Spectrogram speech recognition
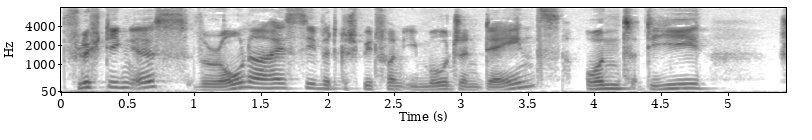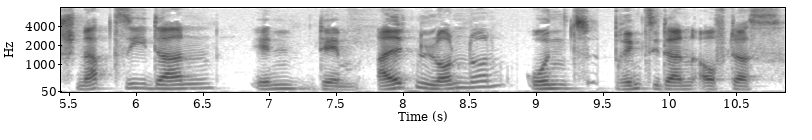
Flüchtigen ist. Verona heißt sie, wird gespielt von Imogen Danes und die schnappt sie dann in dem alten London und bringt sie dann auf das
